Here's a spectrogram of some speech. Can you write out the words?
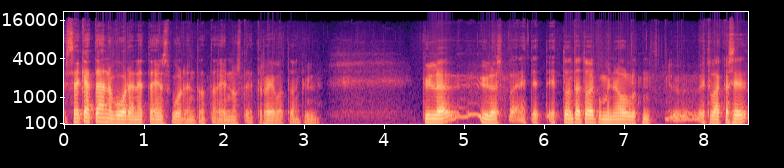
sekä tämän vuoden että ensi vuoden tota, ennusteet reivataan kyllä, kyllä ylöspäin. Että et, et on tämä toipuminen ollut, että vaikka se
